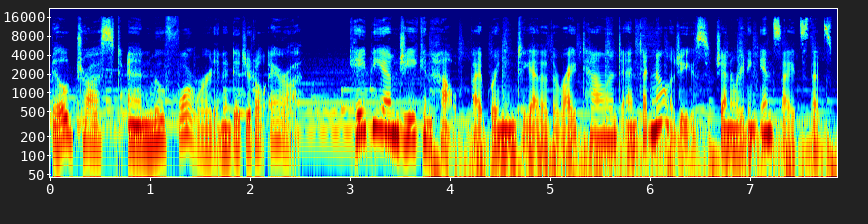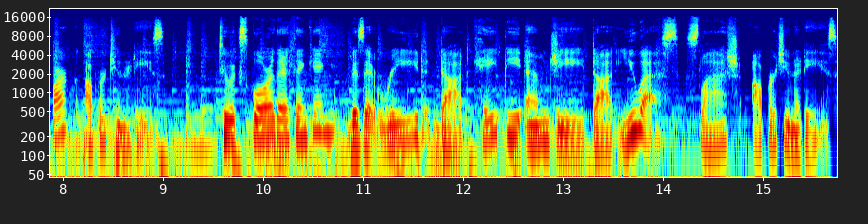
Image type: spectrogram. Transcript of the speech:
build trust, and move forward in a digital era? KPMG can help by bringing together the right talent and technologies, generating insights that spark opportunities. To explore their thinking, visit read.kpmg.us/opportunities.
